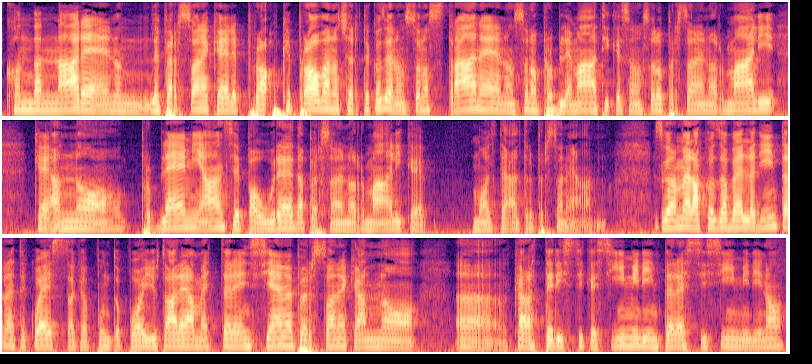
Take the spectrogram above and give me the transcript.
condannare. non- le persone che, le pro- che provano certe cose non sono strane, non sono problematiche, sono solo persone normali che hanno problemi, ansie e paure da persone normali che molte altre persone hanno. Secondo me la cosa bella di internet è questa, che appunto può aiutare a mettere insieme persone che hanno eh, caratteristiche simili, interessi simili, no?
